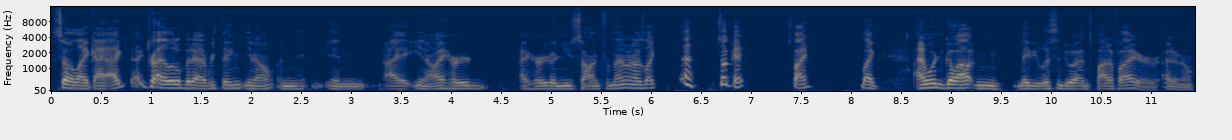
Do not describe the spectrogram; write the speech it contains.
so like I, I I try a little bit of everything, you know, and and I you know I heard I heard a new song from them and I was like, eh, it's okay, it's fine. Like I wouldn't go out and maybe listen to it on Spotify or I don't know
